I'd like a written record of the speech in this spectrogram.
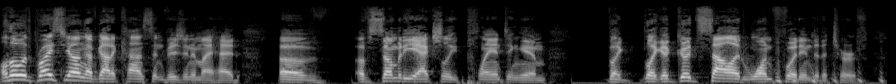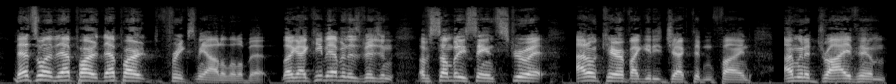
Although with Bryce Young, I've got a constant vision in my head of of somebody actually planting him like like a good solid one foot into the turf. That's one that part that part freaks me out a little bit. Like I keep having this vision of somebody saying, "Screw it, I don't care if I get ejected and fined. I'm going to drive him."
